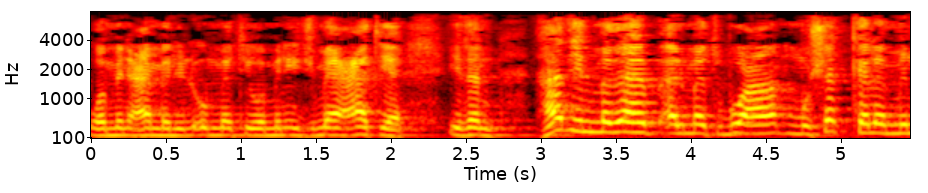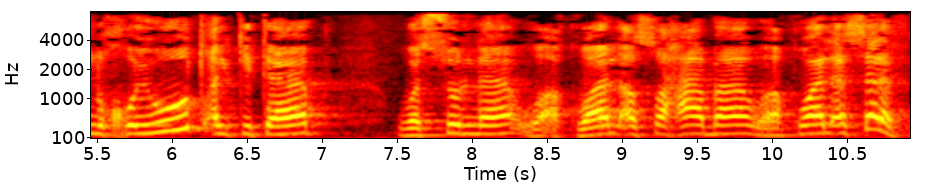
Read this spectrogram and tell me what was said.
ومن عمل الأمة ومن إجماعاتها. اذا هذه المذاهب المتبوعة مشكلة من خيوط الكتاب والسنة وأقوال الصحابة وأقوال السلف.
